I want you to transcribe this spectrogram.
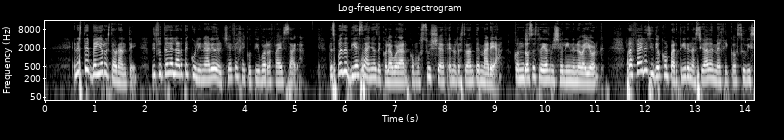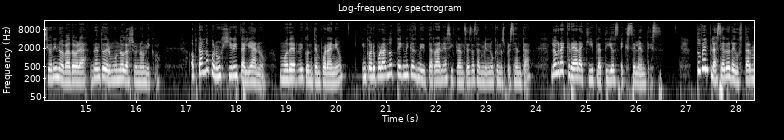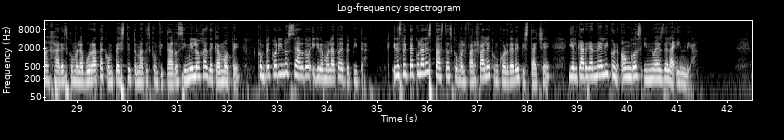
En este bello restaurante disfruté del arte culinario del chef ejecutivo Rafael Saga. Después de 10 años de colaborar como su chef en el restaurante Marea, con dos estrellas Michelin en Nueva York, Rafael decidió compartir en la Ciudad de México su visión innovadora dentro del mundo gastronómico optando por un giro italiano, moderno y contemporáneo, incorporando técnicas mediterráneas y francesas al menú que nos presenta, logra crear aquí platillos excelentes. Tuve el placer de degustar manjares como la burrata con pesto y tomates confitados y mil hojas de camote, con pecorino sardo y gremolata de pepita, y de espectaculares pastas como el farfale con cordero y pistache y el garganelli con hongos y nuez de la India.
